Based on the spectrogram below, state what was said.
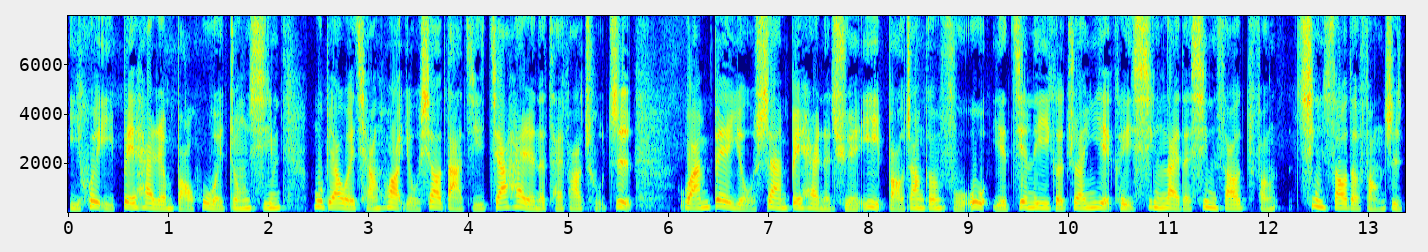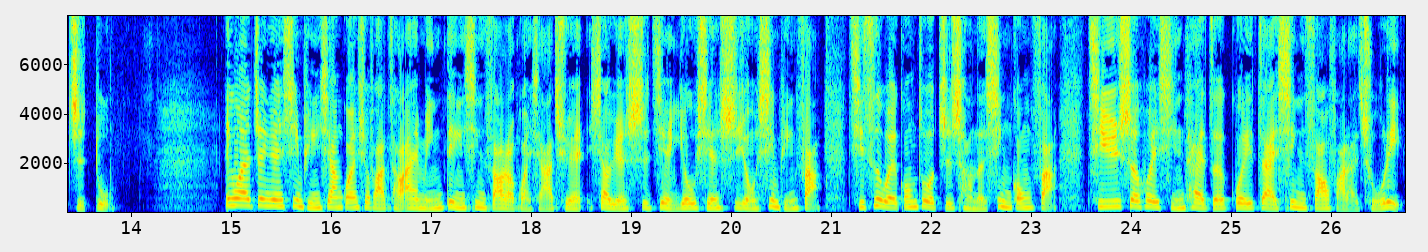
以会以被害人保护为中心，目标为强化有效打击加害人的财法处置，完备友善被害人的权益保障跟服务，也建立一个专业可以信赖的性骚防性骚的防治制度。另外，政院性平相关修法草案明定性骚扰管辖权，校园事件优先适用性平法，其次为工作职场的性工法，其余社会形态则归在性骚法来处理。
